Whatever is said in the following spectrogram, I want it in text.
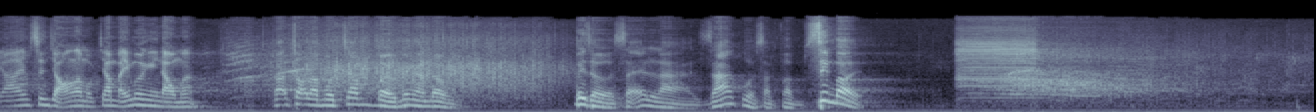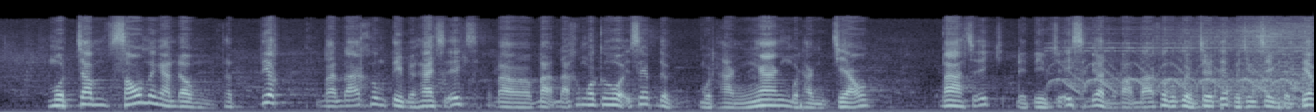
Dạ em xin chọn là 170 000 đồng ạ. Bạn chọn là 170.000 đồng. Bây giờ sẽ là giá của sản phẩm. Xin mời. Một trăm sáu mươi ngàn đồng. Thật tiếc, bạn đã không tìm được hai chữ x và bạn đã không có cơ hội xếp được một hàng ngang, một hàng chéo ba chữ x để tìm chữ x bí ẩn và bạn. Đã không có quyền chơi tiếp với chương trình, thật tiếc.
